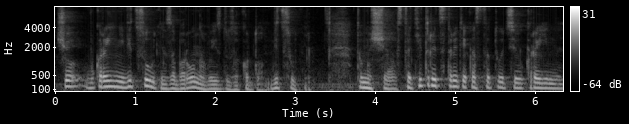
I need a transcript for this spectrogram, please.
що в Україні відсутня заборона виїзду за кордон. Відсутня. Тому що в статті 33 Конституції України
